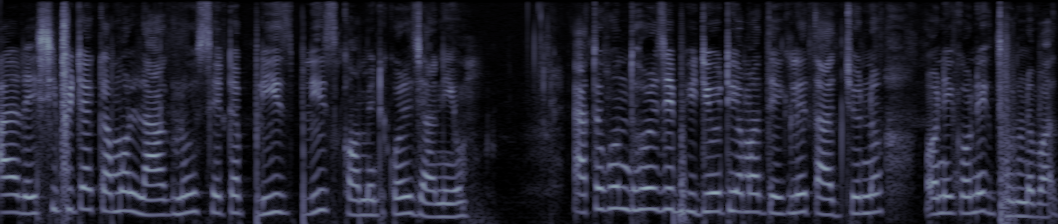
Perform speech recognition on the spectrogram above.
আর রেসিপিটা কেমন লাগল, সেটা প্লিজ প্লিজ কমেন্ট করে জানিও। এতক্ষণ ধরে যে ভিডিওটি আমার দেখলে, তার জন্য অনেক অনেক ধন্যবাদ।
